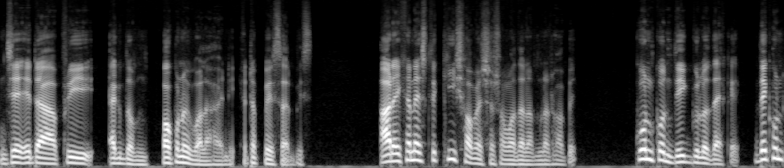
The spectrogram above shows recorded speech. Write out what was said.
যে এটা ফ্রি একদম কখনোই বলা হয়নি। এটা পে সার্ভিস আর এখানে আসলে কি সমস্যা সমাধান আপনার হবে? কোন কোন দিকগুলো দেখে? দেখুন,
